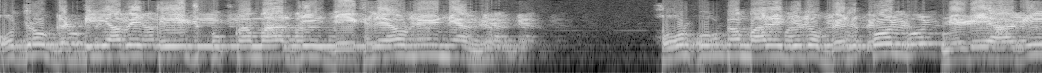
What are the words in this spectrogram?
ਉਧਰੋਂ ਗੱਡੀ ਆਵੇ, ਤੇਜ਼ ਕੁੱਕਾ ਮਾਰਦੀ, ਦੇਖ ਲਿਆ ਉਹਨੇ ਨਿਹੰਗ। ਹੋਰ ਕੁੱਕਾ ਮਾਰੇ ਜਦੋਂ ਬਿਲਕੁਲ ਨੇੜੇ ਆ ਗਈ,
